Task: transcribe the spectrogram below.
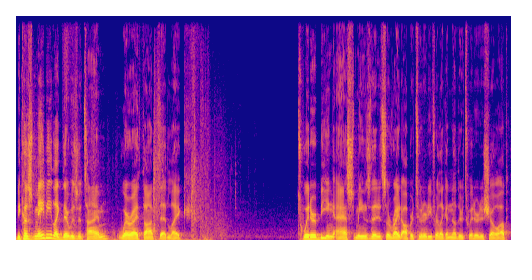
Because maybe like there was a time where I thought that like Twitter being asked means that it's the right opportunity for like another Twitter to show up.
